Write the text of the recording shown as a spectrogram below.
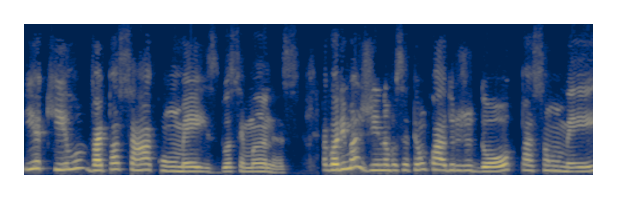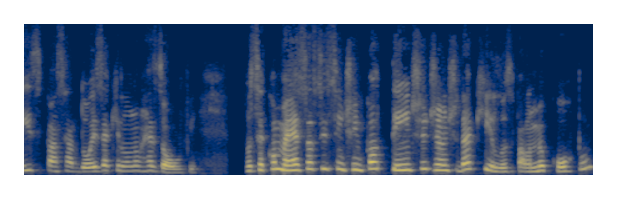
e aquilo vai passar com um mês, duas semanas. Agora imagina você ter um quadro de dor, passa um mês, passa dois, aquilo não resolve você começa a se sentir impotente diante daquilo. Você fala, meu corpo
